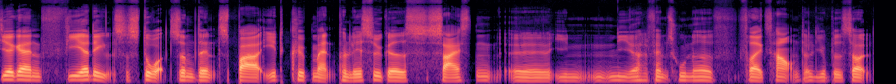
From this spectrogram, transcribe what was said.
cirka en fjerdedel så stort som den Spar 1 købmand på Læsøgade 16 øh, i 9900 Frederikshavn, der lige er blevet solgt.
